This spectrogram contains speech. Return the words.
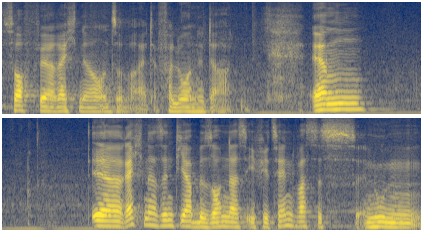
Software, Rechner und so weiter, verlorene Daten. Ähm, äh, Rechner sind ja besonders effizient, was, es nun,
